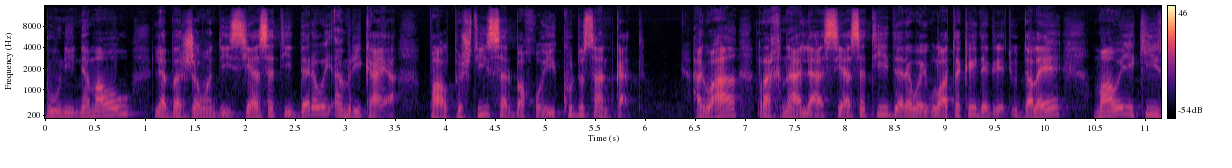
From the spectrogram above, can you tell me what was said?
بوونی نەماوە و لە بەرژەوەندی سیاسەتی دەرەوەی ئەمریکایە پاڵپشتی سەربەخۆیی کوردستان بکات. هەروەها ڕەخنە لە سیاسەتی دەرەوەی وڵاتەکەی دەگرێت و دەڵێ ماوەیەکی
